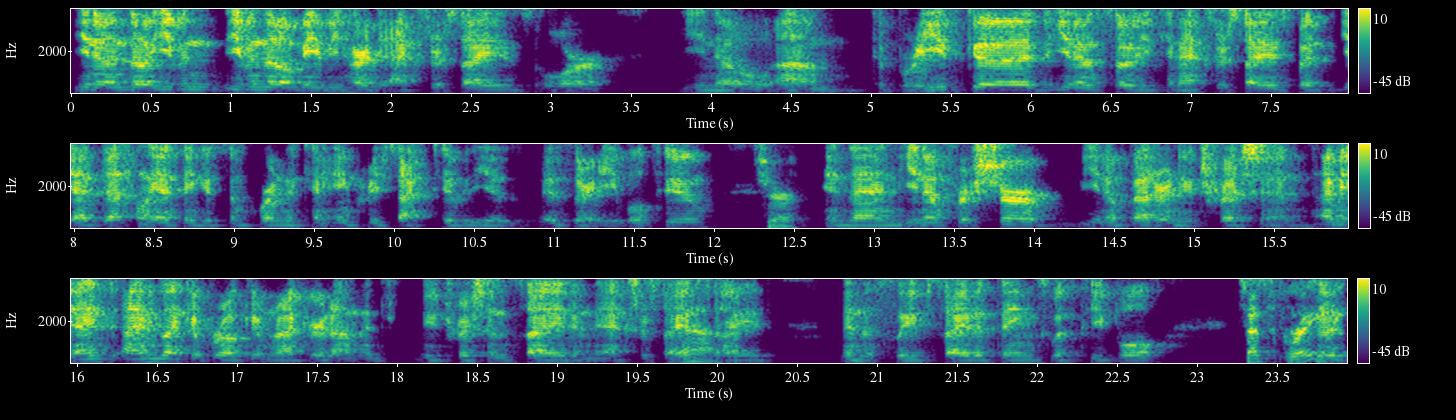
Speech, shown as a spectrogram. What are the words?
you know and though even even though it may be hard to exercise or you know um, to breathe good you know so you can exercise but yeah definitely i think it's important to increase activity as as they're able to Sure. And then, you know, for sure, you know, better nutrition. I mean, I, I'm like a broken record on the nutrition side and the exercise yeah. side and the sleep side of things with people. That's great.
